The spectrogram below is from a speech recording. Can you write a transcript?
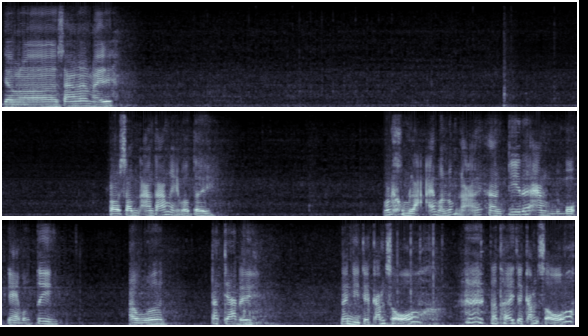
Giờ ờ, sang cái này đi. Rồi xong, ăn tám ngày bounty. Vẫn không lãi mà lúc nãy hàng kia đó ăn một ngàn bounty. À quên. Tắt cha đi. Nên gì cho cắm sổ. Nó thấy cho cắm sổ.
